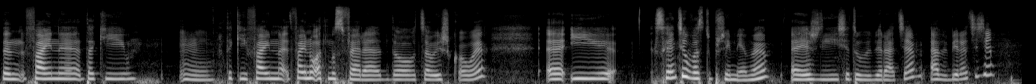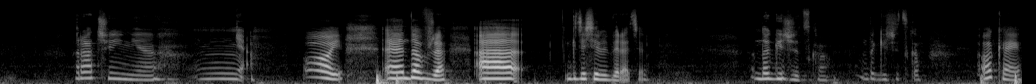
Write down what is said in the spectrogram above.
ten fajny, taki, mm, taki fajny, fajną atmosferę do całej szkoły. E, I z chęcią Was tu przyjmiemy, e, jeżeli się tu wybieracie. A wybieracie się? Raczej nie. Nie. Oj, e, dobrze. A gdzie się wybieracie? Do Giżycka. Do Giżycka. Okej.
